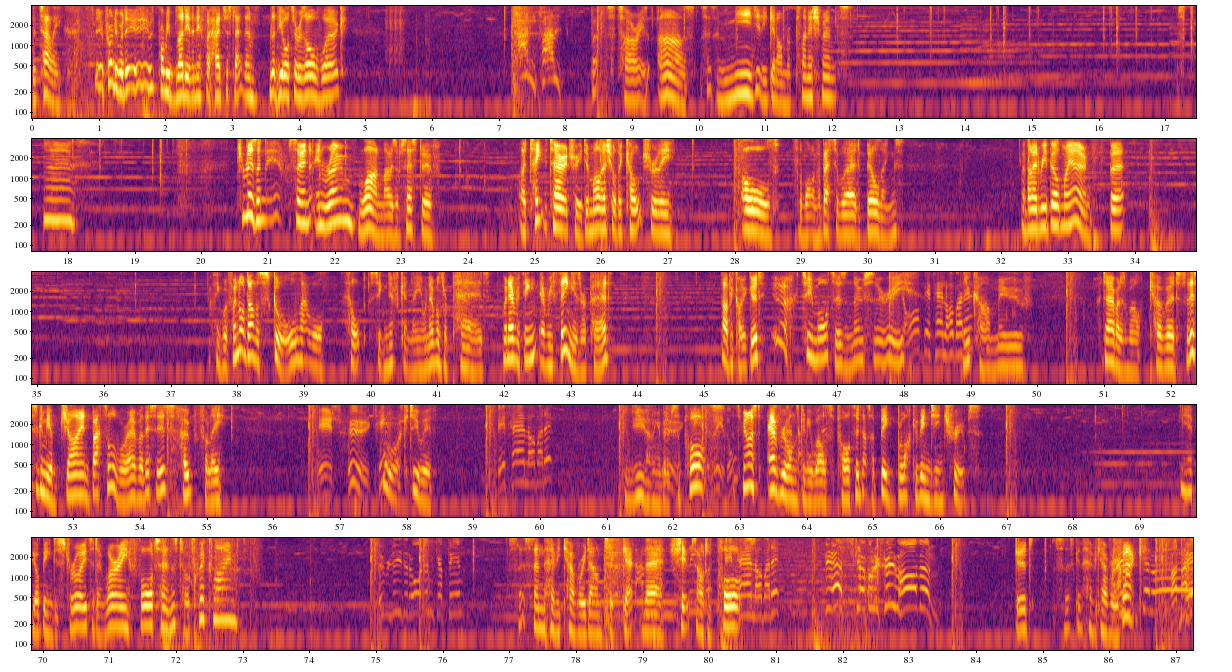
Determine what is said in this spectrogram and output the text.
The tally. It probably would. It was probably bloodier than if I had just let them let the auto resolve work. But Satara is ours, so let's immediately get on replenishment. Uh, trouble is, so in, in Rome 1, I was obsessed with I'd take the territory, demolish all the culturally old, for the want of a better word, buildings, and then I'd rebuild my own. But I think if I knock down the school, that will help significantly. When everyone's repaired, when everything everything is repaired, that'll be quite good. Ugh, two mortars and no siree. You can't move. Hyderabad is well covered. So this is going to be a giant battle wherever this is, hopefully. Ooh, I could do with you having a bit of support. To be honest, everyone's going to be well supported. That's a big block of Indian troops. Yep, you're being destroyed, so don't worry. Four turns to a quicklime. So let's send the heavy cavalry down to get their ships out of port. Good. So let's get the heavy cavalry back.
